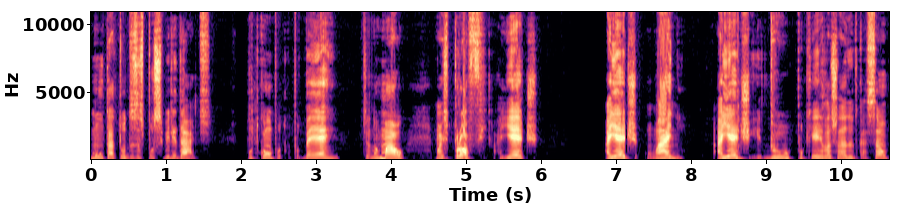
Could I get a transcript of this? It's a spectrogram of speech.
montar todas as possibilidades. .com.br, isso é normal. Mas prof, IED, IED online, IED edu, porque é relacionado à educação,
